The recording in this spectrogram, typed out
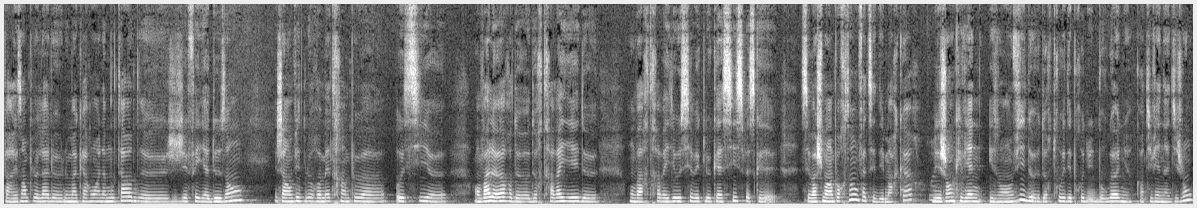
par exemple, là, le, macaron à la moutarde, j'ai fait il y a deux ans. J'ai envie de le remettre un peu aussi en valeur, de, de retravailler, de, on va retravailler aussi avec le cassis parce que c'est vachement important. En fait, c'est des marqueurs. Les gens qui viennent, ils ont envie de, retrouver des produits de Bourgogne quand ils viennent à Dijon.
